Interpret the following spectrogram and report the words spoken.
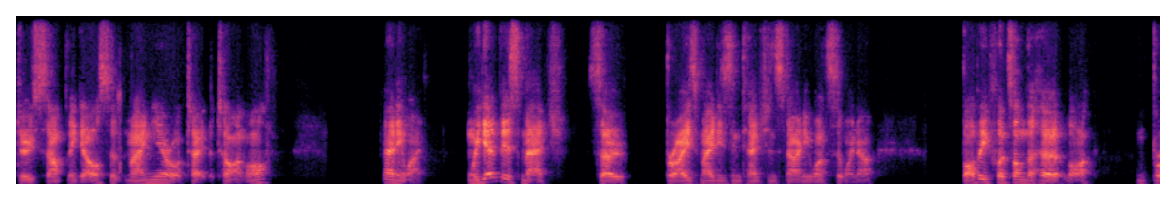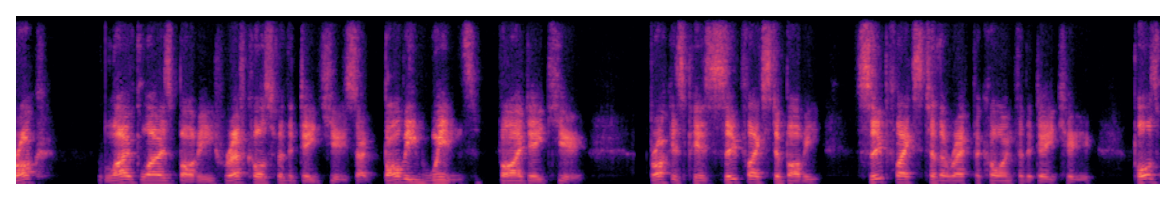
do something else at Mania or take the time off. Anyway, we get this match. So Bray's made his intentions known. He wants the winner. Bobby puts on the hurt lock. Brock low blows Bobby. Ref calls for the DQ. So Bobby wins by DQ. Brock is pissed. Suplex to Bobby. Suplex to the ref for calling for the DQ. Pulls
